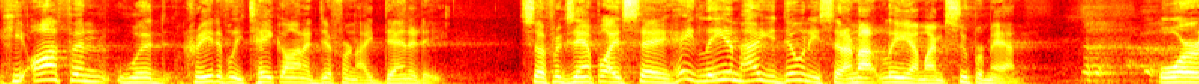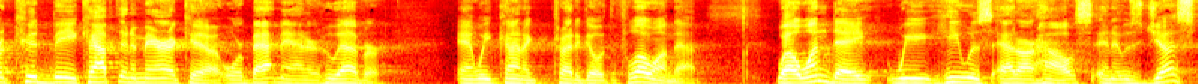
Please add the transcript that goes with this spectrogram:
he often would creatively take on a different identity. So, for example, I'd say, "Hey, Liam, how you doing?" He said, "I'm not Liam. I'm Superman." or could be Captain America or Batman or whoever, and we kind of try to go with the flow on that. Well, one day we he was at our house, and it was just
